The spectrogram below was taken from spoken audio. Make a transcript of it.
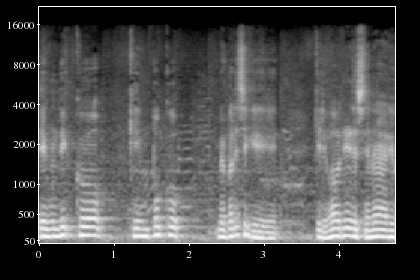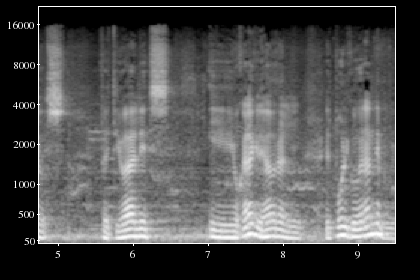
es un disco que un poco me parece que, que les va a abrir escenarios, festivales y ojalá que les abra el, el público grande porque,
